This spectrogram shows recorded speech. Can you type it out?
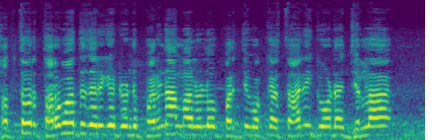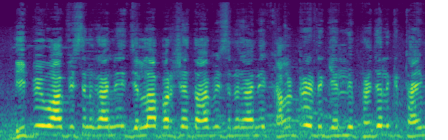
తత్వ తర్వాత జరిగేటువంటి పరిణామాలలో ప్రతి ఒక్క స్థానిక కూడా జిల్లా డిపిఓ ఆఫీసును కానీ జిల్లా పరిషత్ ఆఫీసును కానీ కలెక్టరేట్కి వెళ్ళి ప్రజలకి టైం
